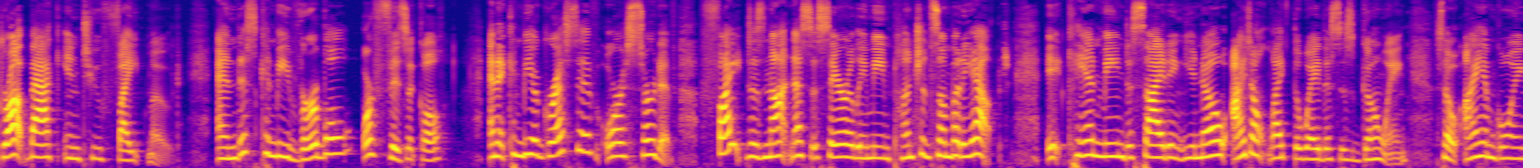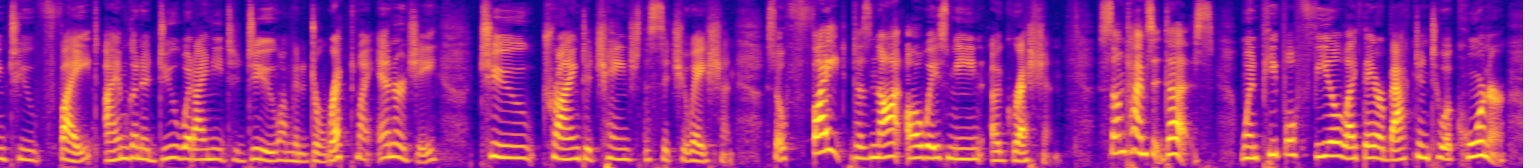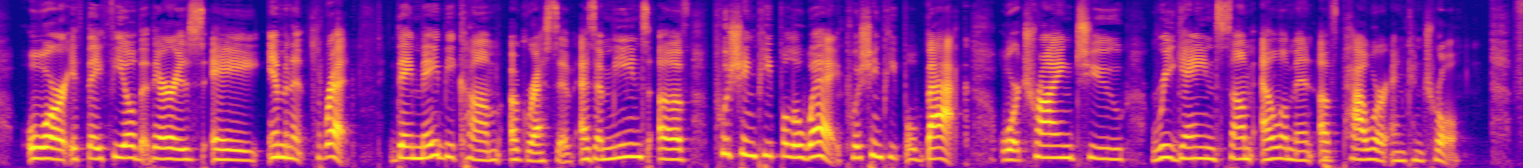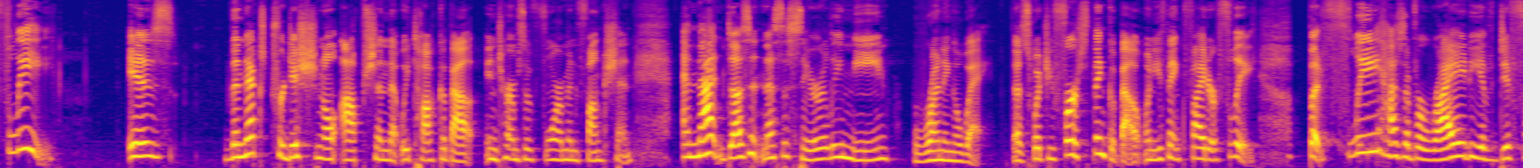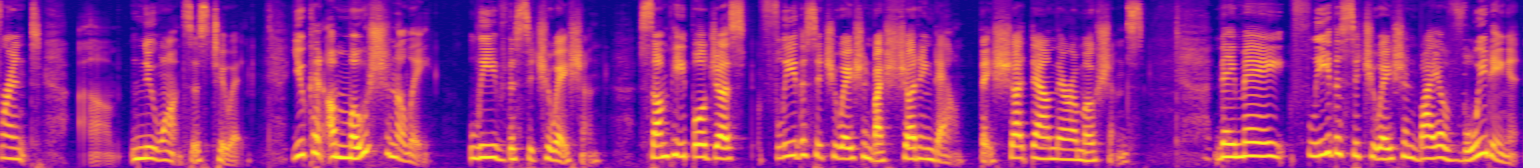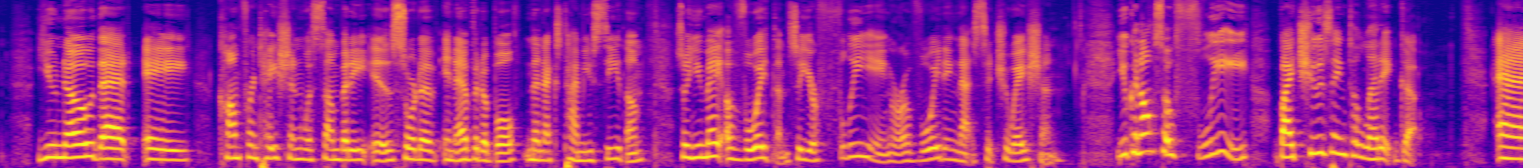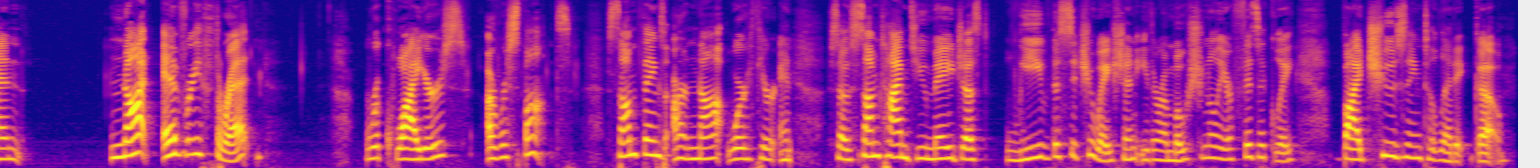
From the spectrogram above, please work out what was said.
drop back into fight mode. And this can be verbal or physical, and it can be aggressive or assertive. Fight does not necessarily mean punching somebody out. It can mean deciding, you know, I don't like the way this is going, so I am going to fight. I am going to do what I need to do. I'm going to direct my energy to trying to change the situation. So, fight does not always mean aggression. Sometimes it does. When people feel like they are backed into a corner, or if they feel that there is a imminent threat, they may become aggressive as a means of pushing people away, pushing people back, or trying to regain some element of power and control. Flee is the next traditional option that we talk about in terms of form and function. And that doesn't necessarily mean running away. That's what you first think about when you think fight or flee. But flee has a variety of different um, nuances to it. You can emotionally leave the situation. Some people just flee the situation by shutting down, they shut down their emotions. They may flee the situation by avoiding it you know that a confrontation with somebody is sort of inevitable the next time you see them. So you may avoid them. So you're fleeing or avoiding that situation. You can also flee by choosing to let it go. And not every threat requires a response. Some things are not worth your energy. So sometimes you may just leave the situation, either emotionally or physically, by choosing to let it go.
